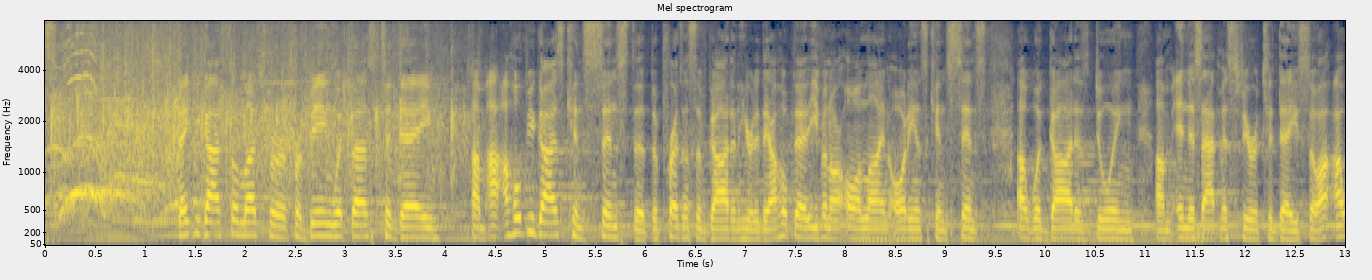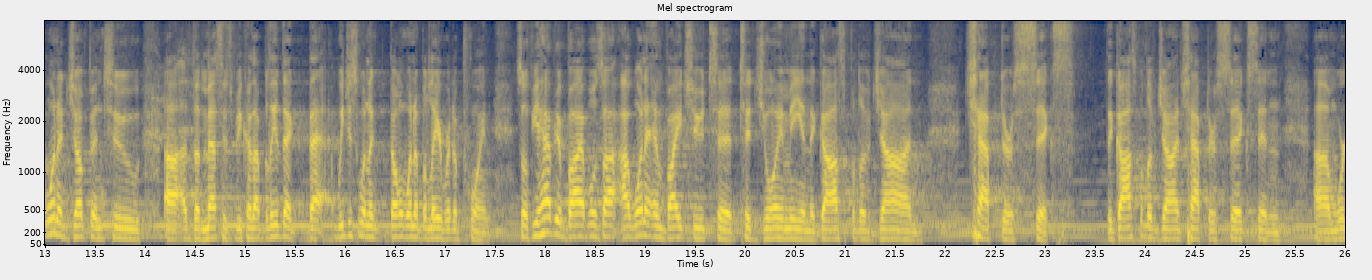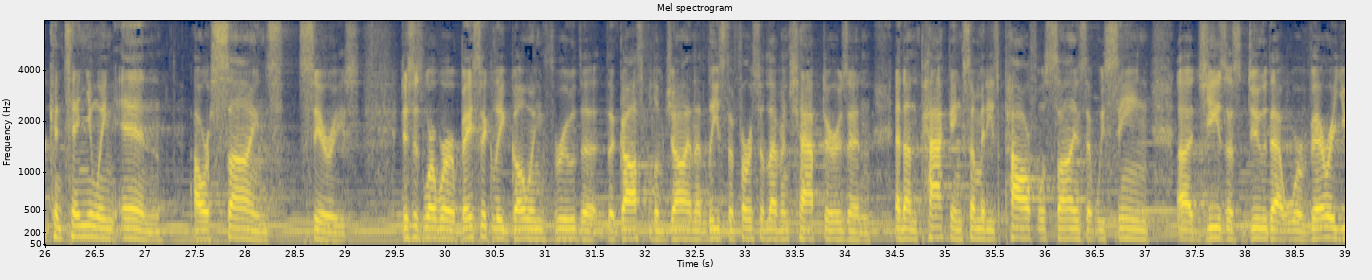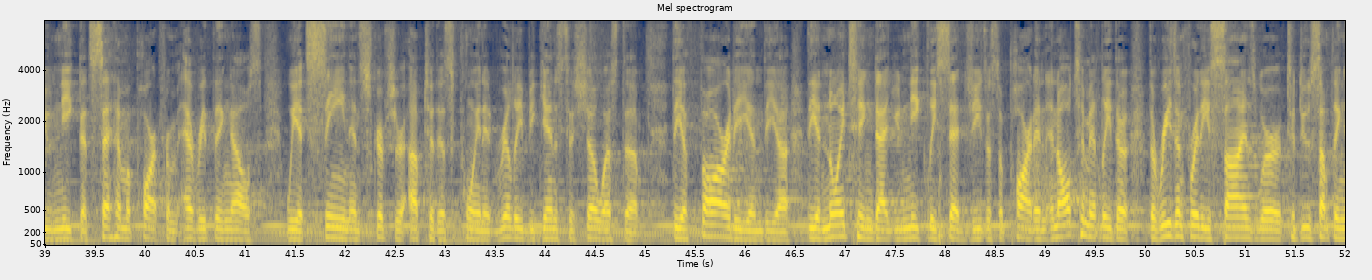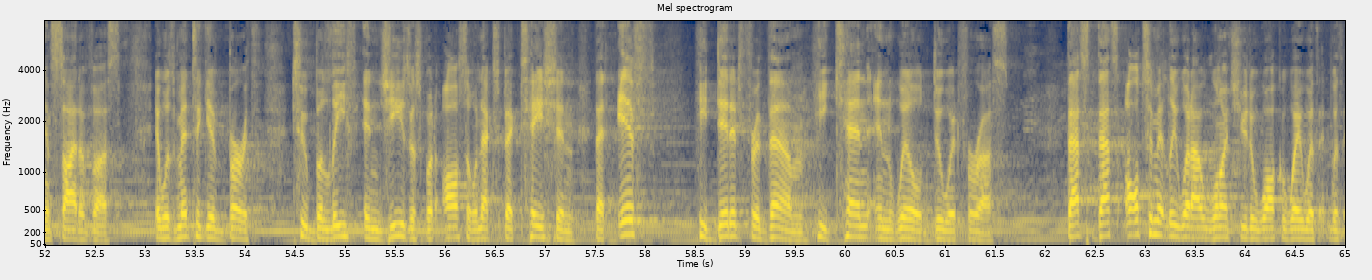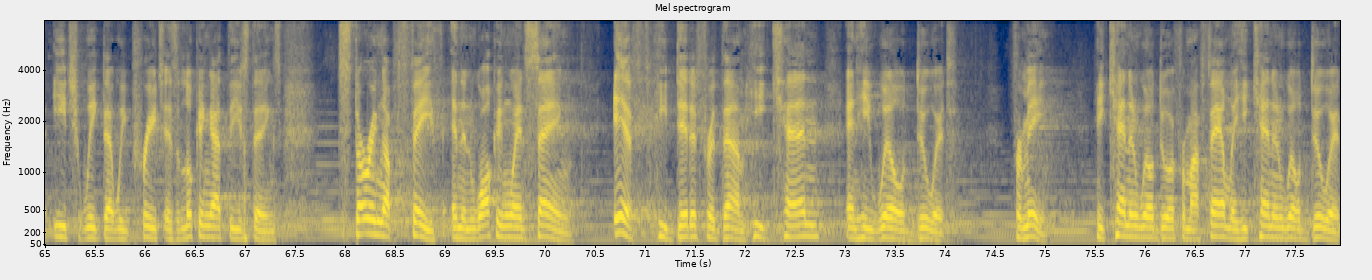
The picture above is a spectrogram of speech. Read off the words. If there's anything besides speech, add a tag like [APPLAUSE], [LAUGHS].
Thank you guys so much for, for being with us today. Um, I, I, hope you guys can sense the, the presence of God in here today. I hope that even our online audience can sense uh, what God is doing um, in this atmosphere today. So I, I want to jump into uh, the message because I believe that, that we just wanna, don't want to belabor the point. So if you have your Bibles, I, I want to invite you to, to join me in the Gospel of John, chapter 6. The Gospel of John, chapter 6, and um, we're continuing in our signs series. This is where we're basically going through the, the Gospel of John, at least the first 11 chapters, and, and unpacking some of these powerful signs that we've seen uh, Jesus do that were very unique, that set him apart from everything else we had seen in Scripture up to this point. It really begins to show us the, the authority and the, uh, the anointing that uniquely set Jesus apart. And, and ultimately, the, the reason for these signs were to do something inside of us. It was meant to give birth to belief in Jesus, but also an expectation that if he did it for them, He can and will do it for us. That's, that's ultimately what I want you to walk away with with each week that we preach is looking at these things, stirring up faith, and then walking away and saying, if He did it for them, He can and He will do it for me. He can and will do it for my family. He can and will do it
